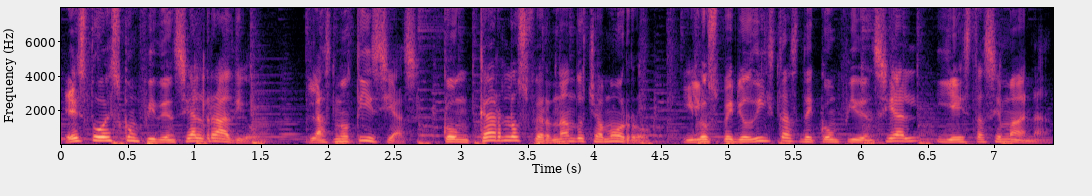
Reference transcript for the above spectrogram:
Esto es Confidencial Radio, las noticias con Carlos Fernando Chamorro y los periodistas de Confidencial y esta semana.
